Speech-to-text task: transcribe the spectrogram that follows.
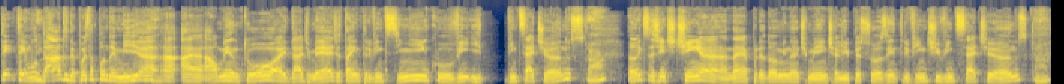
Tem, tem mudado, depois da pandemia, é. a, a, aumentou a idade média, está entre 25 20, e 27 anos. Tá. Antes a gente tinha, né, predominantemente ali pessoas entre 20 e 27 anos. Tá.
